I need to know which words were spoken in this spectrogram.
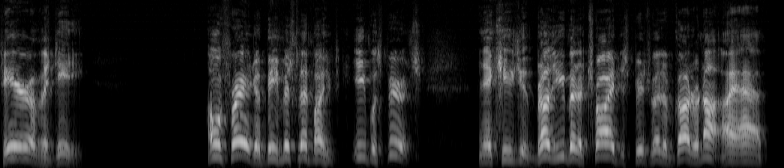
Fear of a deity. I'm afraid of being misled by evil spirits. And they accuse you, brother, you better try the spirits spirit of God or not. I have.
